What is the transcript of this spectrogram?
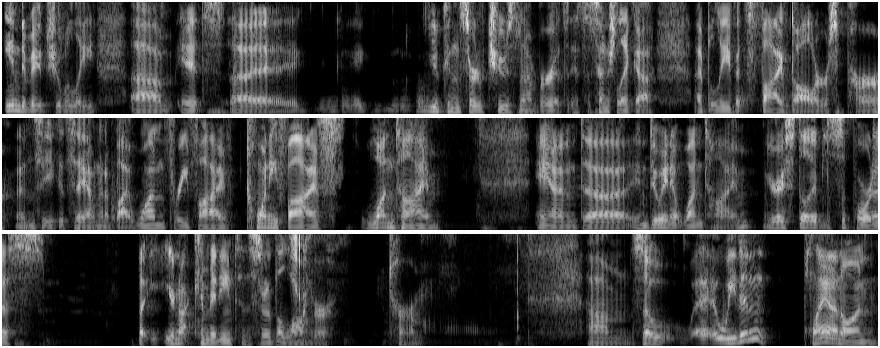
individually. Um, it's, uh, you can sort of choose the number. It's, it's essentially like a, I believe it's $5 per. And so you could say, I'm going to buy one, three, five, 25 one time. And, uh, in doing it one time, you're still able to support us, but you're not committing to the, sort of the longer term. Um, so uh, we didn't plan on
